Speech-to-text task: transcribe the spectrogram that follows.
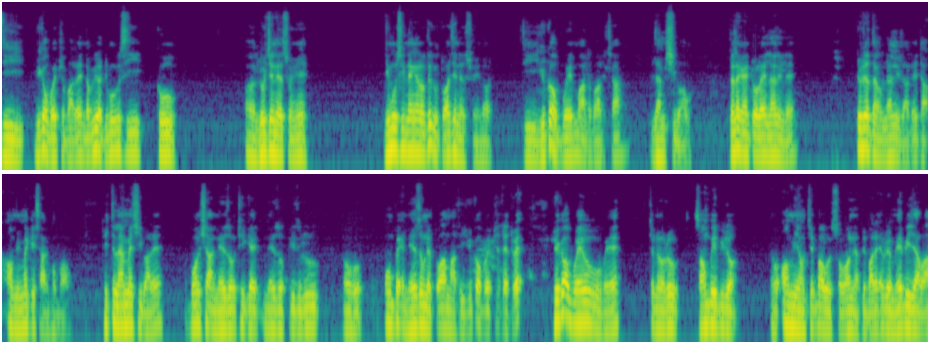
ဒီဝီကောက်ပွဲဖြစ်ပါတယ်နောက်ပြီးတော့ဒီမိုကရေစီကိုအဲလိုချင်တယ်ဆိုရင်ဒီမိုကရေစီနိုင်ငံတော်တွေကိုတွားချင်တယ်ဆိုရင်တော့ ဒီရွေးကောက်ပွဲမှာတပါတခြားလမ်းမရှိပါဘူးလက်လက်ကိုင်းတော်လိုင်းလမ်းတွေလည်းတိုးတက်တန်ကိုလမ်းနေလာတယ်ဒါအောင်မြင်မဲ့ကိစ္စတွေမဟုတ်ပါဘူးဒီတလမ်းပဲရှိပါတယ်အပေါ်ရှာအနည်းဆုံးအထိကိအနည်းဆုံးပြည်သူလူထုဟိုပုံပဲအနည်းဆုံးနဲ့တွားမှဒီရွေးကောက်ပွဲဖြစ်တဲ့အတွက်ရွေးကောက်ပွဲကိုပဲကျွန်တော်တို့ဇောင်းပေးပြီးတော့ဟိုအောင်မြင်အောင်ကျင်းပဖို့ဆော်ရနေတာဖြစ်ပါတယ်အဲ့ဒီမဲပေးကြပါ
